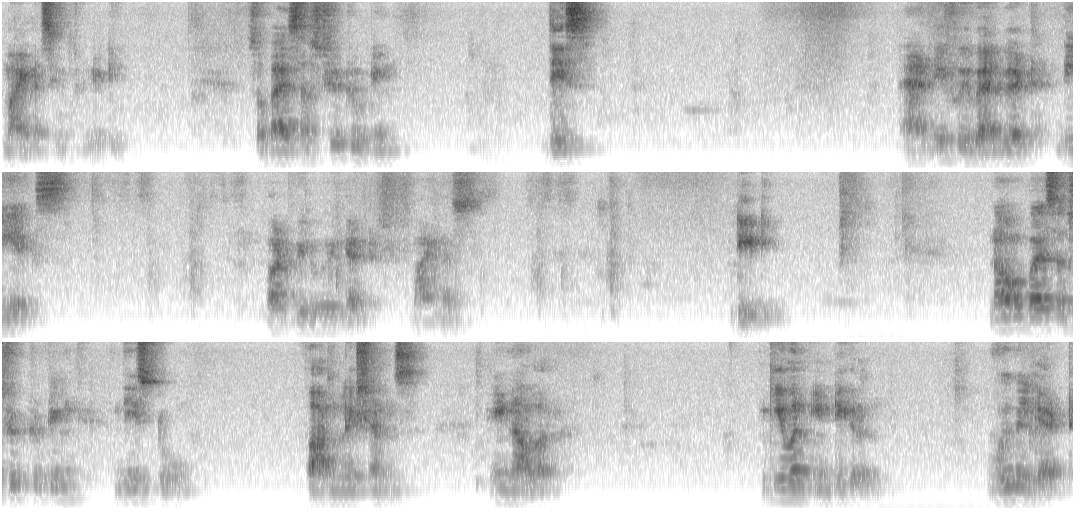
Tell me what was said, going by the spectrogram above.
minus infinity. So by substituting this and if we evaluate dx what will we get? Minus dt now by substituting these two formulations in our given integral we will get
